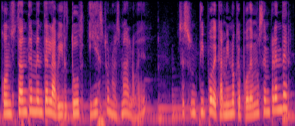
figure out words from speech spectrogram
constantemente la virtud y esto no es malo, ¿eh? Es un tipo de camino que podemos emprender.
